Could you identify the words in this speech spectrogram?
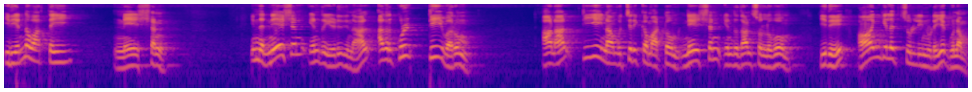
இது என்ன வார்த்தை? நேஷன். இந்த நேஷன் என்று எழுதினால் அதற்குள் டி வரும். ஆனால் டீயை நாம் உச்சரிக்க மாட்டோம். நேஷன் என்று தான் சொல்லுவோம். இது ஆங்கில சொல்லினுடைய குணம்.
